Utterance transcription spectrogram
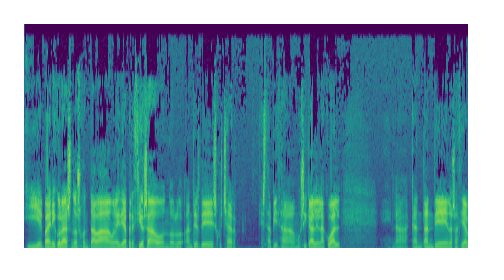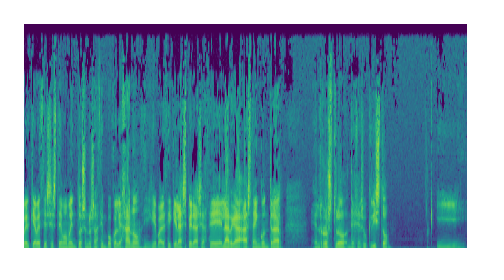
Y el padre Nicolás nos contaba una idea preciosa o no antes de escuchar esta pieza musical en la cual la cantante nos hacía ver que a veces este momento se nos hace un poco lejano y que parece que la espera se hace larga hasta encontrar el rostro de Jesucristo y,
